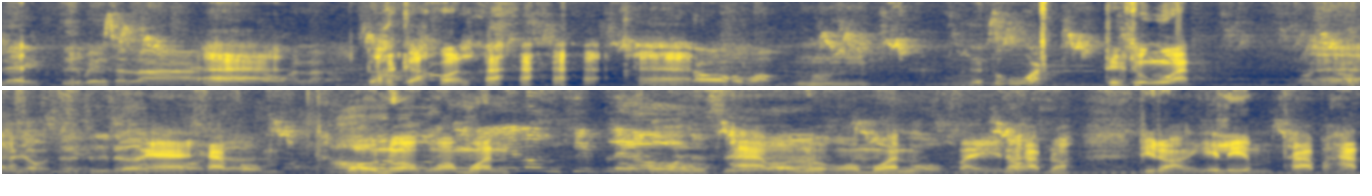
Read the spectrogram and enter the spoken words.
เลขซื้อเป็นสลาอ่าเก้าหันหลังตัวเก่าละอ่าเก้าเขาบอกอืมคือทุกงวดถึงทุกงวดเจ้าเจ้าซื้อเด้ออ่าครับผมเบานัวหัวมวนลงคลิปเร็วอ่าเบานัวหัวมวนโอ้ไปนะเนาะ ครับเนาะพี่น้องอย่าลืมถ้าประหัด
